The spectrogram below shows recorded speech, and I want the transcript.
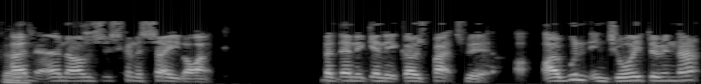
Go ahead. And and I was just going to say like, but then again, it goes back to it. I wouldn't enjoy doing that.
